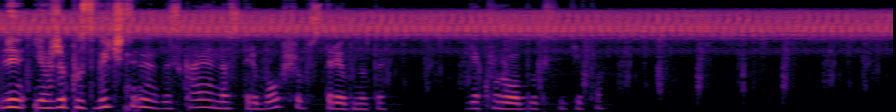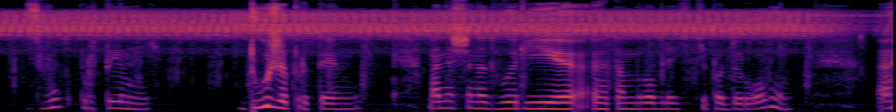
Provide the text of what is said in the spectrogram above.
Блін, я вже по звичці натискаю на стрибок, щоб стрибнути. Як в Роблоксі, типу. Звук противний. Дуже противний. У мене ще на дворі е, там роблять, типу, дорогу.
